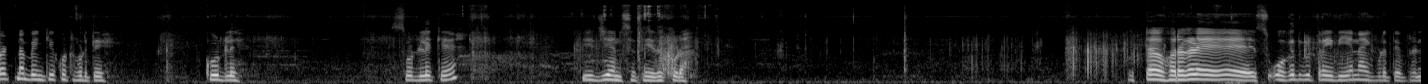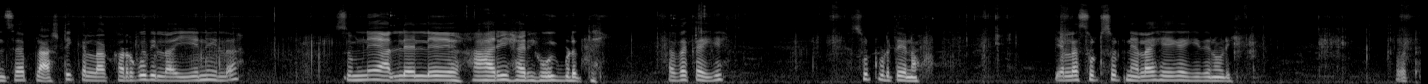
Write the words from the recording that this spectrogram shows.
ಪಟ್ನ ಬೆಂಕಿ ಕೊಟ್ಬಿಡ್ತೀವಿ ಕೂಡಲೇ. ಸುಡಲಿಕ್ಕೆ ಈಜಿ ಅನಿಸುತ್ತೆ ಇದು ಕೂಡ. ಒಟ್ಟು ಹೊರಗಡೆ ಒಗೆದು ಬಿಟ್ರೆ ಇದು ಏನಾಗಿಬಿಡುತ್ತೆ ಫ್ರೆಂಡ್ಸ ಪ್ಲಾಸ್ಟಿಕ್ ಅಲ್ಲ ಕರಗೋದಿಲ್ಲ, ಏನೂ ಇಲ್ಲ. ಸುಮ್ಮನೆ ಅಲ್ಲೇ ಅಲ್ಲೇ ಹಾರಿ ಹಾರಿ ಹೋಗಿಬಿಡುತ್ತೆ. ಅದಕ್ಕಾಗಿ ಸುಟ್ಬಿಡ್ತೇವೆ ನಾವು. ಎಲ್ಲ ಸುಟ್ಟು ಸುಟ್ಟು ನೆಲ ಹೇಗಾಗಿದೆ ನೋಡಿ. ಒಟ್ಟು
